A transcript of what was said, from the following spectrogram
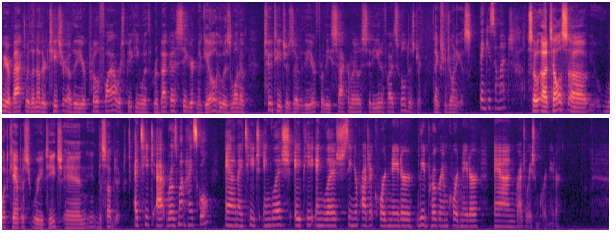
We are back with another Teacher of the Year profile. We're speaking with Rebecca Siegert McGill, who is one of two Teachers of the Year for the Sacramento City Unified School District. Thanks for joining us. Thank you so much. So uh, tell us uh, what campus where you teach and the subject. I teach at Rosemont High School and I teach English, AP English, Senior Project Coordinator, Lead Program Coordinator, and Graduation Coordinator.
